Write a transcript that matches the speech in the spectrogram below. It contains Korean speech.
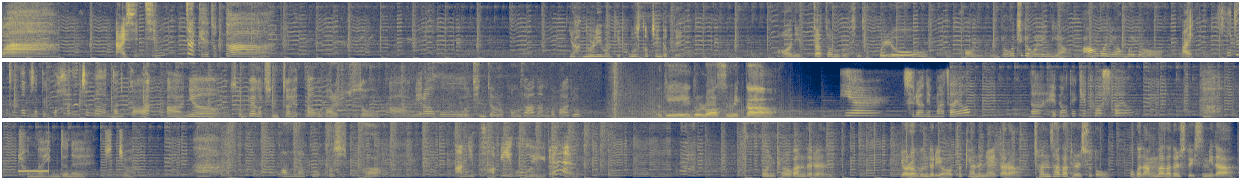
와, 날씨 진짜 개좋다. 야 논리박이 고스톱 챙겼대 아니 짜짜루가 진짜 걸려. 헐 이게 어떻게 걸린디야? 안 걸려 안 걸려 아이 소지품 검사 100% 하는 척만 한다니까 아 아니야 선배가 진짜 했다고 말해줬어 아 아니라고 이거 진짜로 검사 안 하는 거 맞아? 여기 놀러 왔습니까? 히얼 수련회 맞아요? 나 해병대 캠프 왔어요. 아 존나 힘드네 진짜 엄마 보고 싶어 아니, 밥이 이거 왜 이래? 본 교관들은 여러분들이 어떻게 하느냐에 따라 천사가 될 수도 혹은 악마가 될 수도 있습니다.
